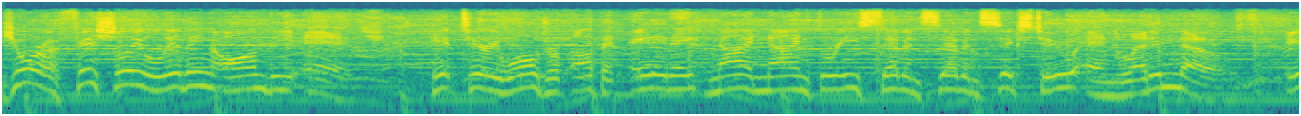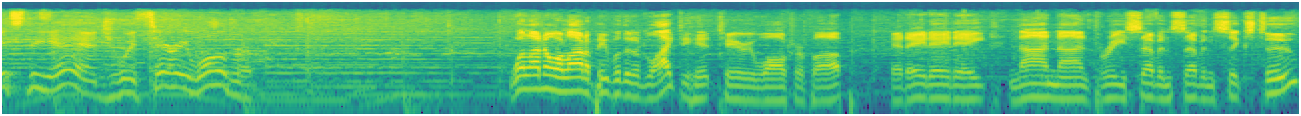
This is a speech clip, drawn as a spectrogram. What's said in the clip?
You're officially living on the edge. Hit Terry Waldrop up at 888-993-7762 and let him know. It's The Edge with Terry Waldrop. Well, I know a lot of people that would like to hit Terry Waldrop up at 888-993-7762.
